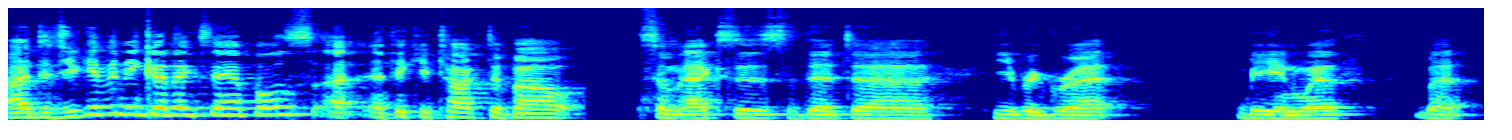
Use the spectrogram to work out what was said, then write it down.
Uh, did you give any good examples? I, I think you talked about some exes that uh, you regret being with, but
